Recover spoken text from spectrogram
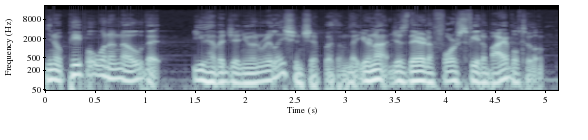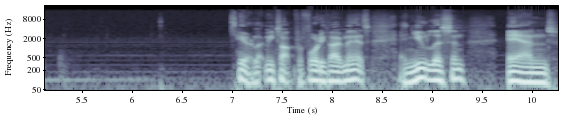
You know, people want to know that you have a genuine relationship with them, that you're not just there to force feed a Bible to them. Here, let me talk for 45 minutes and you listen and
